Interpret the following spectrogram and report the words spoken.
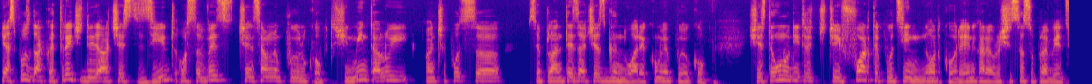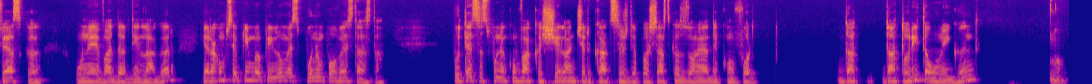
i-a spus, dacă treci de acest zid, o să vezi ce înseamnă puiul copt. Și în mintea lui a început să se planteze acest gând, oare cum e puiul copt. Și este unul dintre cei foarte puțini nordcoreeni care au reușit să supraviețuiască unei evadări din lagăr, iar acum se plimbă prin lume spunând povestea asta. Putem să spunem cumva că și el a încercat să-și depășească zona aia de confort dat- datorită unui gând, Nu.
